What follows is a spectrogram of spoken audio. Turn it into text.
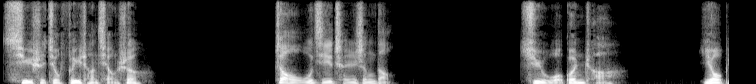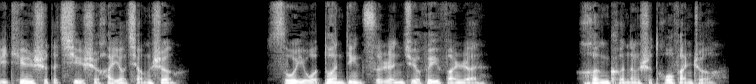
气势就非常强盛。”赵无极沉声道。据我观察，要比天使的气势还要强盛，所以我断定此人绝非凡人，很可能是脱凡者。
